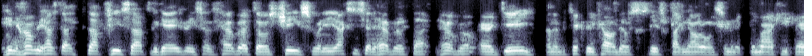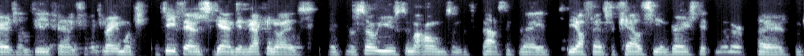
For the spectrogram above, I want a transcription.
he normally has that, that piece after the games where he says, How about those Chiefs? When he actually said, How about that? How about our D? And in particular, called out Steve Spagnuolo and some of the marquee players on defense. It was very much defense again being recognised. Like we're so used to Mahomes and the passing play and the offense for Kelce and various different other players. But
